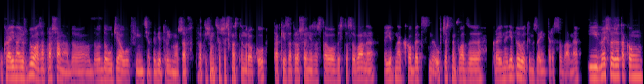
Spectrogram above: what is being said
Ukraina już była zapraszana do, do, do udziału w inicjatywie Trójmorza w 2016 roku. Takie zaproszenie zostało wystosowane, jednak obecne, ówczesne władze Ukrainy nie były tym zainteresowane. I myślę, że taką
